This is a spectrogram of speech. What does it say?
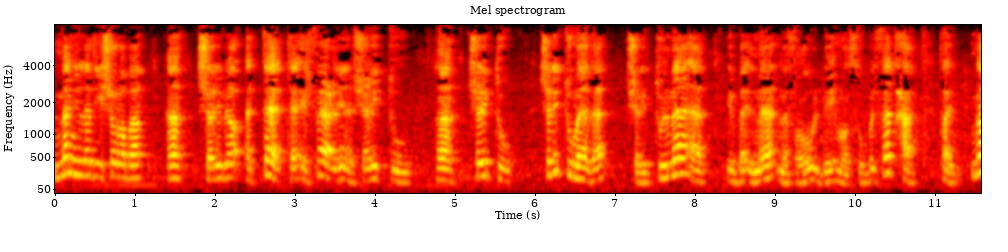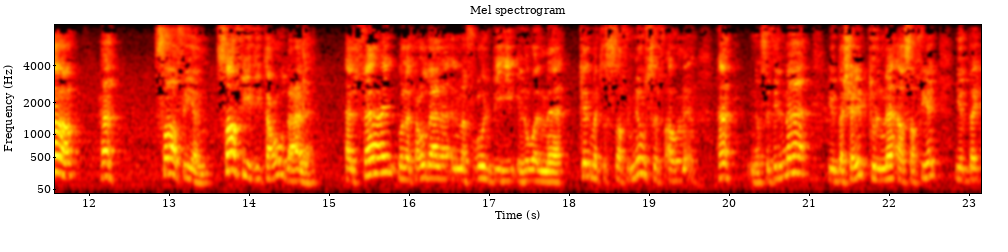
من الذي شرب؟ ها شرب التاء تاء الفاعل هنا. شربت ها شربت. شربت ماذا؟ شربت الماء. يبقى الماء مفعول به منصوب بالفتحة. طيب نرى ها صافيا. صافي دي تعود على الفاعل ولا تعود على المفعول به اللي هو الماء؟ كلمة الصافي نوصف أو ن... ها نوصف الماء. يبقى شربت الماء صافيا. يبقى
